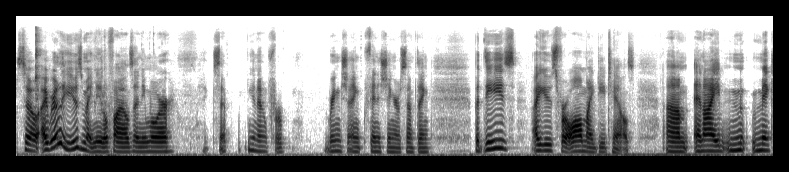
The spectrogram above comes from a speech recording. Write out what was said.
so I rarely use my needle files anymore, except, you know, for ring shank finishing or something. But these I use for all my details. Um, and I make,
